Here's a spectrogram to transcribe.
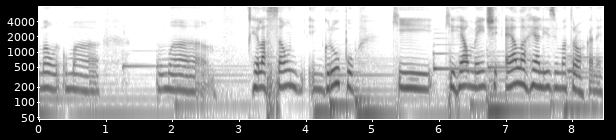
uma, uma, uma relação em grupo que, que realmente ela realize uma troca, né?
